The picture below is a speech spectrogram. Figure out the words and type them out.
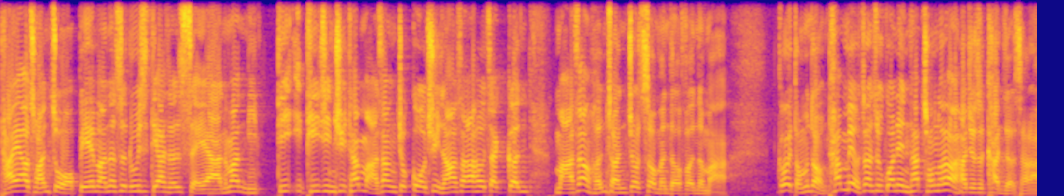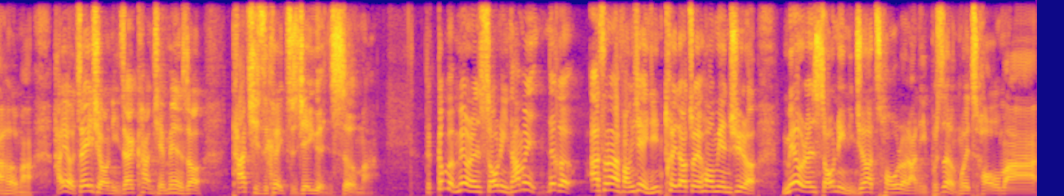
他要传左边嘛？那是路易斯迪亚斯是谁啊？那么你踢一踢进去，他马上就过去，然后萨拉赫再跟，马上横传就射门得分了嘛？各位懂不懂？他没有战术观念，他从头到尾他就是看着萨拉赫嘛。还有这一球，你在看前面的时候，他其实可以直接远射嘛？根本没有人守你，他们那个阿森纳防线已经退到最后面去了，没有人守你，你就要抽了啦。你不是很会抽吗？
